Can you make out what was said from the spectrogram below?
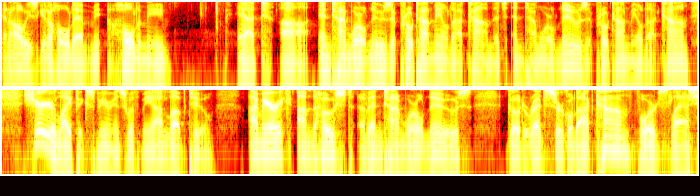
and always get a hold at me, hold of me at uh, endtimeworldnews at protonmail.com. That's endtimeworldnews at protonmail.com. Share your life experience with me. I'd love to. I'm Eric. I'm the host of End Time World News. Go to redcircle.com forward slash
